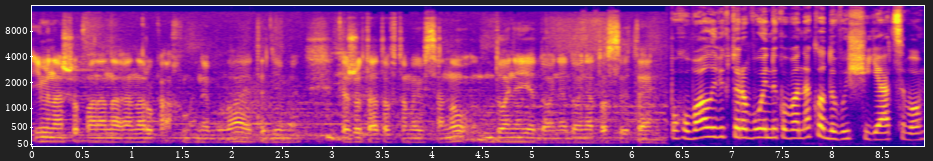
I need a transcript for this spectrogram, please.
іменно щоб вона на, на руках у мене була. І тоді ми кажу, тато втомився. Ну, доня є доня, доня то святе. Поховали Віктора Войникова на кладовищі Яцево.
